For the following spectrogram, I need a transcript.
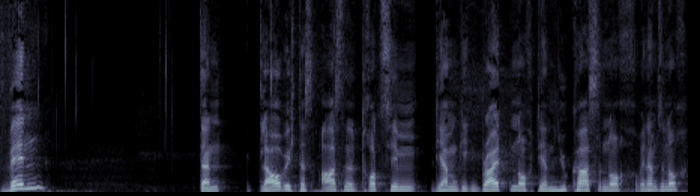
Wenn, dann glaube ich, dass Arsenal trotzdem, die haben gegen Brighton noch, die haben Newcastle noch, wen haben sie noch?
